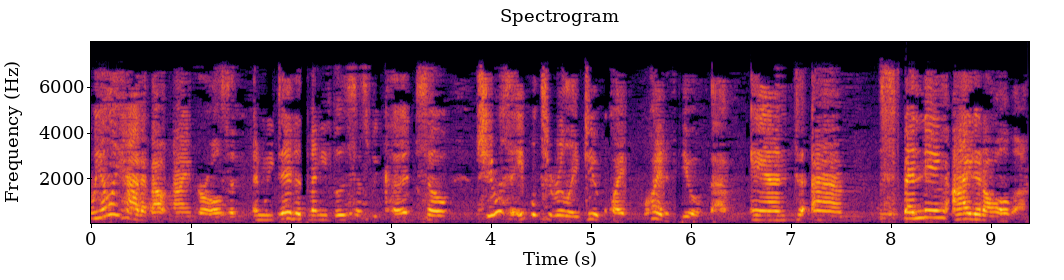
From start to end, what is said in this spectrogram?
we only had about nine girls, and, and we did as many booths as we could. So she was able to really do quite quite a few of them. And um, spending, I did all of them.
